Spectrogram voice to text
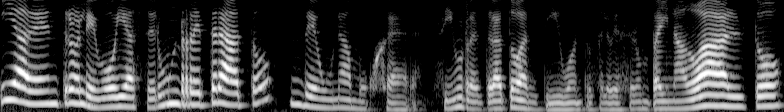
y adentro le voy a hacer un retrato de una mujer, ¿sí? un retrato antiguo, entonces le voy a hacer un peinado alto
